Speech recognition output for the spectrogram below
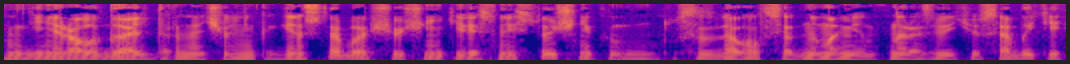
генерала Гальдера, начальника генштаба, вообще очень интересный источник, он создавался одномоментно развитию событий,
